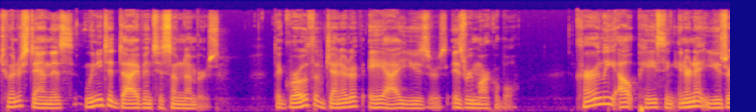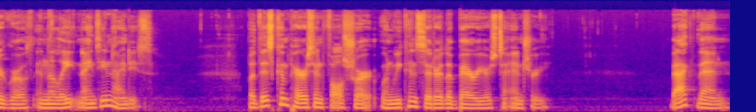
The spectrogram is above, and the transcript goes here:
To understand this, we need to dive into some numbers. The growth of generative AI users is remarkable, currently outpacing internet user growth in the late 1990s. But this comparison falls short when we consider the barriers to entry. Back then,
